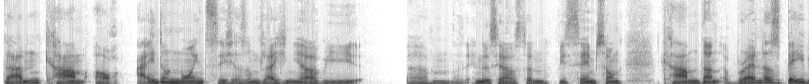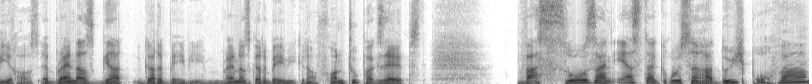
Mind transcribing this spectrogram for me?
dann kam auch 91, also im gleichen Jahr wie ähm, also Ende des Jahres dann, wie Same Song, kam dann Branda's Baby raus. Äh, Branda's Got, Got a Baby. Branda's Got a Baby, genau, von Tupac selbst. Was so sein erster größerer Durchbruch war,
